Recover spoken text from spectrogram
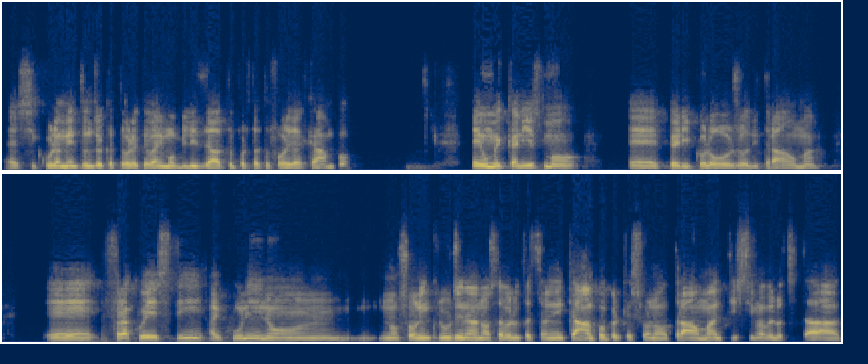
è sicuramente un giocatore che va immobilizzato, portato fuori dal campo, e un meccanismo eh, pericoloso di trauma. E fra questi alcuni non, non, sono inclusi nella nostra valutazione di campo perché sono trauma altissima velocità,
